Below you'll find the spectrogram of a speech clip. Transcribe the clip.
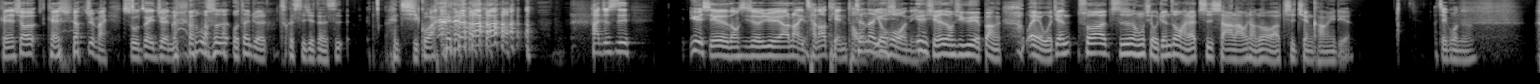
可能需要可能需要去买赎罪券的。我说，我真的觉得这个世界真的是很奇怪，他就是。越邪恶的东西，就越要让你尝到甜头，真的诱惑你。越邪恶的东西越棒。哎、欸，我今天说要吃东西，我今天中午还在吃沙拉。我想说我要吃健康一点，结果呢？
